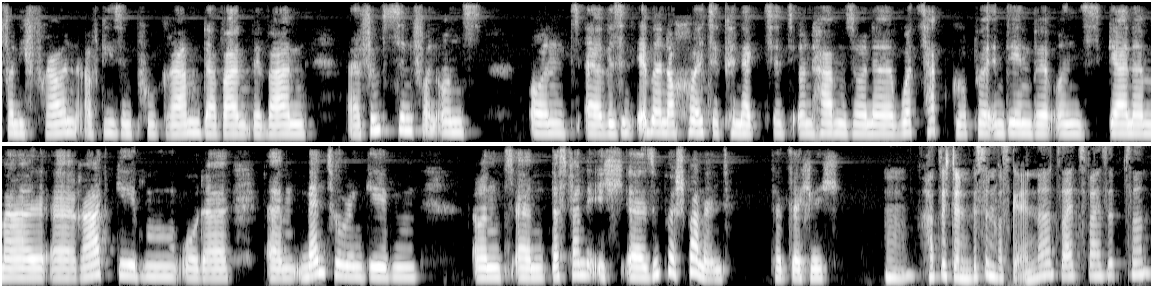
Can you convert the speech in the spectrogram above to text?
von die Frauen auf diesem Programm, da waren, wir waren äh, 15 von uns und äh, wir sind immer noch heute connected und haben so eine WhatsApp-Gruppe, in denen wir uns gerne mal äh, Rat geben oder ähm, Mentoring geben. Und ähm, das fand ich äh, super spannend, tatsächlich. Hm. Hat sich denn ein bisschen was geändert seit 2017?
